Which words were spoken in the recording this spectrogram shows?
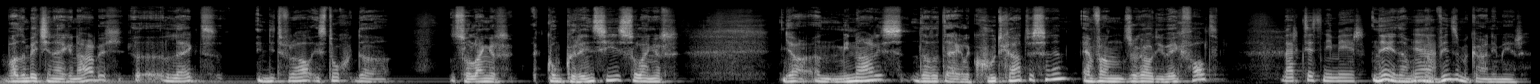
Wat een beetje eigenaardig uh, lijkt in dit verhaal, is toch dat zolang er concurrentie is, zolang er ja, een minnaar is, dat het eigenlijk goed gaat tussen hen. En van zo gauw die wegvalt... Werkt het niet meer. Nee, dan, dan vinden ze elkaar niet meer.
